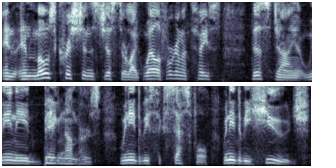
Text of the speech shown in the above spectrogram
And and most Christians just are like, "Well, if we're going to face this giant, we need big numbers. We need to be successful. We need to be huge."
